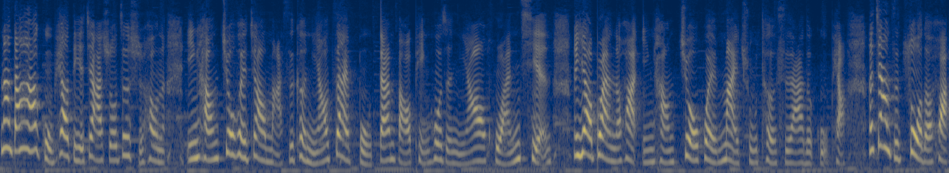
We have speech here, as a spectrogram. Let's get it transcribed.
那当他股票跌价的时候，这个时候呢，银行就会叫马斯克你要再补担保品，或者你要还钱。那要不然的话，银行就会卖出特斯拉的股票。那这样子做的话，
